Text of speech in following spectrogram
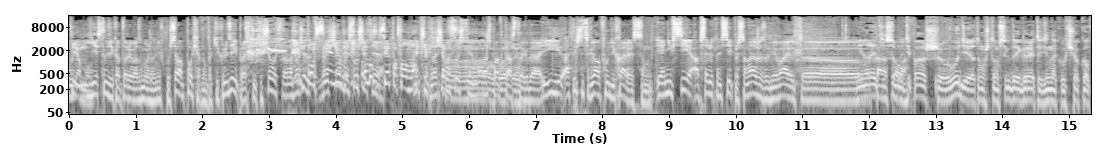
в тему. есть люди, которые, возможно, не в курсе. Вам похер на таких людей, простите. Что вы сюда вообще- Ну, Зачем вы люди- слушаете... всех послал нахер. Зачем вы слушаете О, наш подкаст тогда? И отлично сыграл Фуди Харрисон. И они все, абсолютно все персонажи затмевают э, Мне нравится особенно типаж Вуди о том, что он всегда играет одинаковых чуваков.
